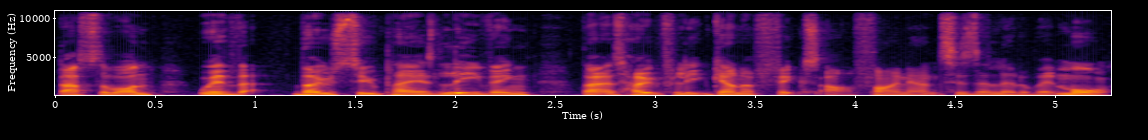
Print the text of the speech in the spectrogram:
that's the one. With those two players leaving, that is hopefully going to fix our finances a little bit more.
